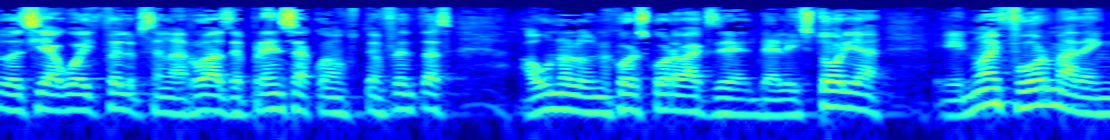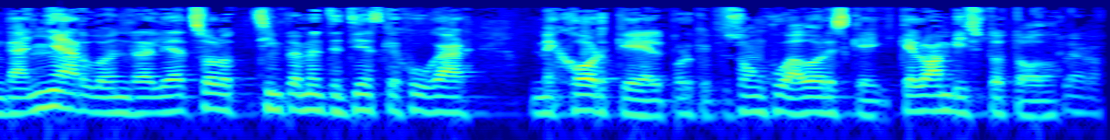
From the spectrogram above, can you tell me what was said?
lo decía Wade Phillips en las ruedas de prensa, cuando te enfrentas a uno de los mejores quarterbacks de, de la historia, eh, no hay forma de engañarlo, en realidad solo simplemente tienes que jugar mejor que él, porque pues, son jugadores que, que lo han visto todo. Claro.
